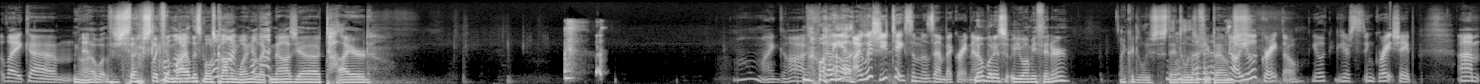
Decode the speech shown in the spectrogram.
like um, No, and- that was, that was like the on, mildest, most common on, one. You're hold like nausea, tired. oh my god, you- I wish you'd take some Ozempic right now. No, but it's you want me thinner? I could lose stand to lose a few pounds. No, you look great though. You look you're in great shape. Um,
